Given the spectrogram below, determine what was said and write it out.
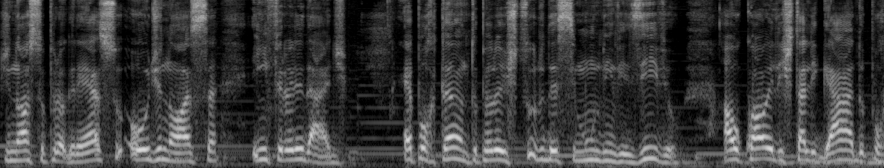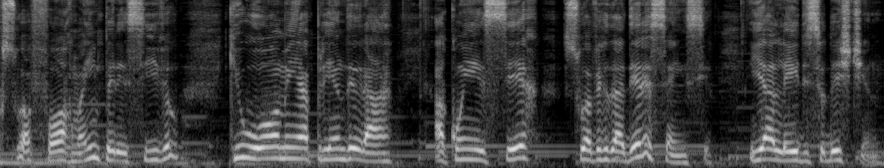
de nosso progresso ou de nossa inferioridade. É, portanto, pelo estudo desse mundo invisível, ao qual ele está ligado por sua forma imperecível, que o homem apreenderá a conhecer sua verdadeira essência e a lei de seu destino.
